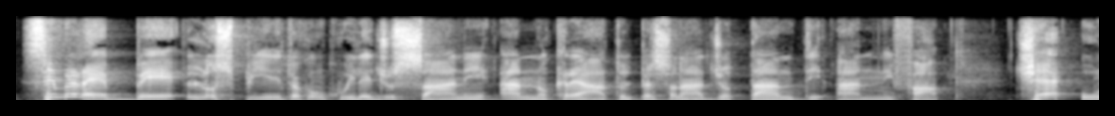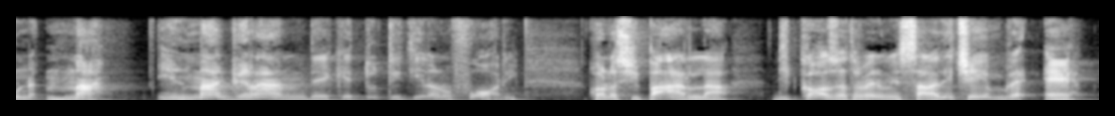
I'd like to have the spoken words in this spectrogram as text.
Sembrerebbe lo spirito con cui le Giussani hanno creato il personaggio tanti anni fa c'è un ma, il ma grande che tutti tirano fuori. Quando si parla di cosa troveremo in sala a dicembre è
